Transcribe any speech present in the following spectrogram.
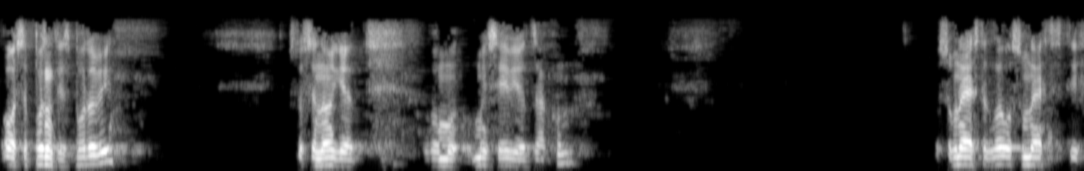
Ова се познати зборови, што се наоѓаат во Мојсеевиот закон. 18 глава, 18 стих.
